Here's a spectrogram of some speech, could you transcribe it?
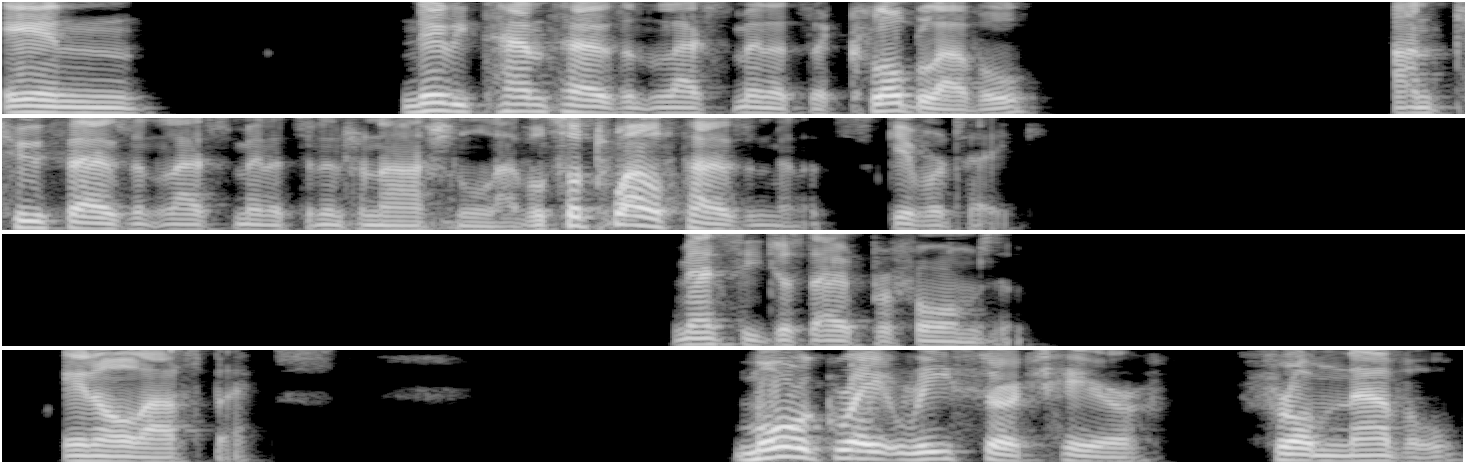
In nearly 10,000 less minutes at club level and 2,000 less minutes at international level. So 12,000 minutes, give or take. Messi just outperforms him in all aspects. More great research here from Neville.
